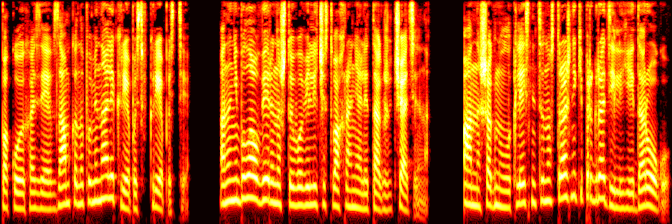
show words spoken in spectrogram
Покои хозяев замка напоминали крепость в крепости. Она не была уверена, что его величество охраняли так же тщательно. Анна шагнула к лестнице, но стражники преградили ей дорогу.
